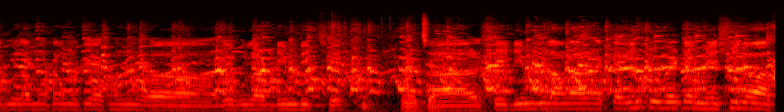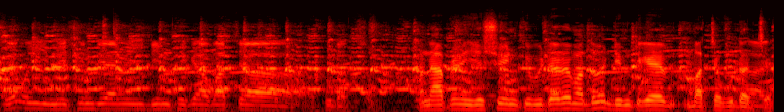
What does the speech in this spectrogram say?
এগুলো মোটামুটি এখন রেগুলার ডিম দিচ্ছে। আচ্ছা। আর সেই ডিমগুলো আমার একটা ইনকিউবেটর মেশিনও আছে ওই মেশিন দিয়ে আমি ডিম থেকে বাচ্চা ফুটাচ্ছি। মানে আপনি নিজস্ব ইনকিউবেটরের মাধ্যমে ডিম থেকে বাচ্চা ফুটাচ্ছেন।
